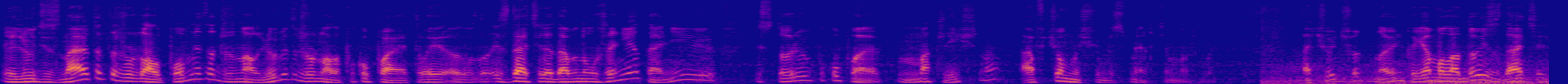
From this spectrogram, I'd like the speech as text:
И люди знают этот журнал, помнят этот журнал, любят этот журнал, покупают. Э, Издателя давно уже нет, они историю покупают. Отлично. А в чем еще бессмертие может быть? Хочу что-то новенькое. Я молодой издатель.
